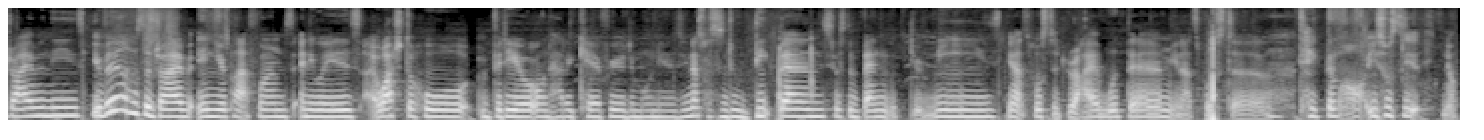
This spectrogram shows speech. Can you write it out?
drive in these. You're really not supposed to drive in your platforms anyways. I watched a whole video on how to care for your demonias. You're not supposed to do deep bends, you're supposed to bend with your knees. You're not supposed to drive with them. You're not supposed to take them off. You're supposed to, you know,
